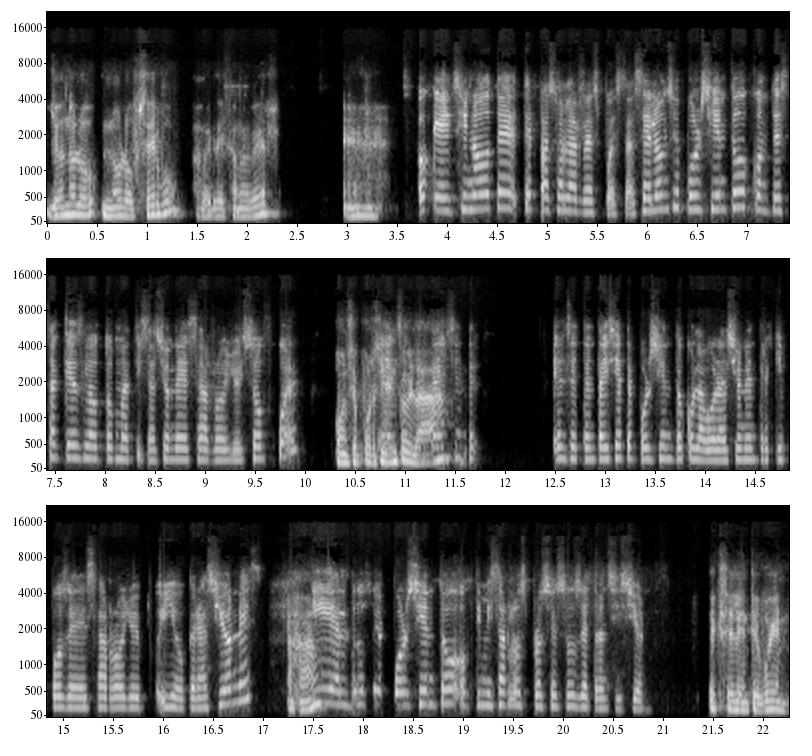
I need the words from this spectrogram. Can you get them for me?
Yo no lo, no lo observo. A ver, déjame ver. Ok, si no, te, te paso las respuestas. El 11% contesta que es la automatización de desarrollo y software. 11% el la El 77% colaboración entre equipos de desarrollo y, operaciones. Y el 12% optimizar los procesos de transición. Excelente, bueno,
